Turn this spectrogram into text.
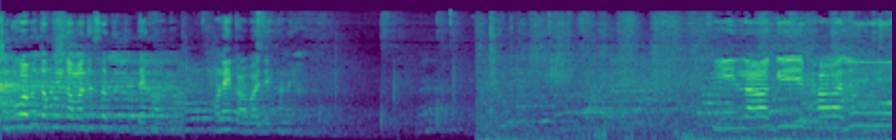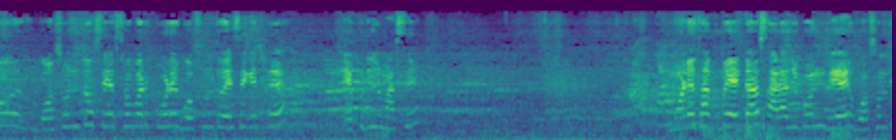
শুরু হবে তখন সাথে দেখা হবে অনেক এখানে কি ভালো? বসন্ত শেষ হবার পরে বসন্ত এসে গেছে, এপ্রিল মাসে। মনে থাকবে এটা সারা জীবন যে বসন্ত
